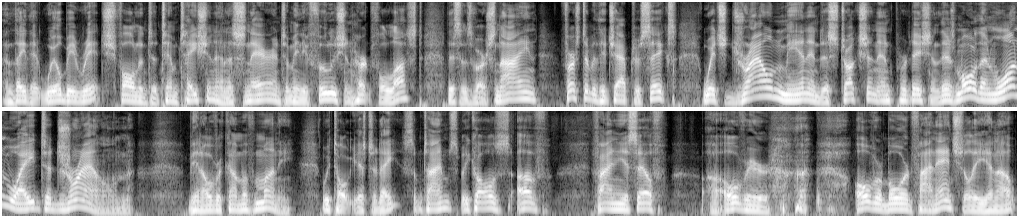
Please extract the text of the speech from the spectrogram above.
and they that will be rich fall into temptation and a snare, into many foolish and hurtful lust. This is verse 9. 1 Timothy chapter 6, which drown men in destruction and perdition. There's more than one way to drown, being overcome of money. We talked yesterday, sometimes because of finding yourself uh, over overboard financially, you know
